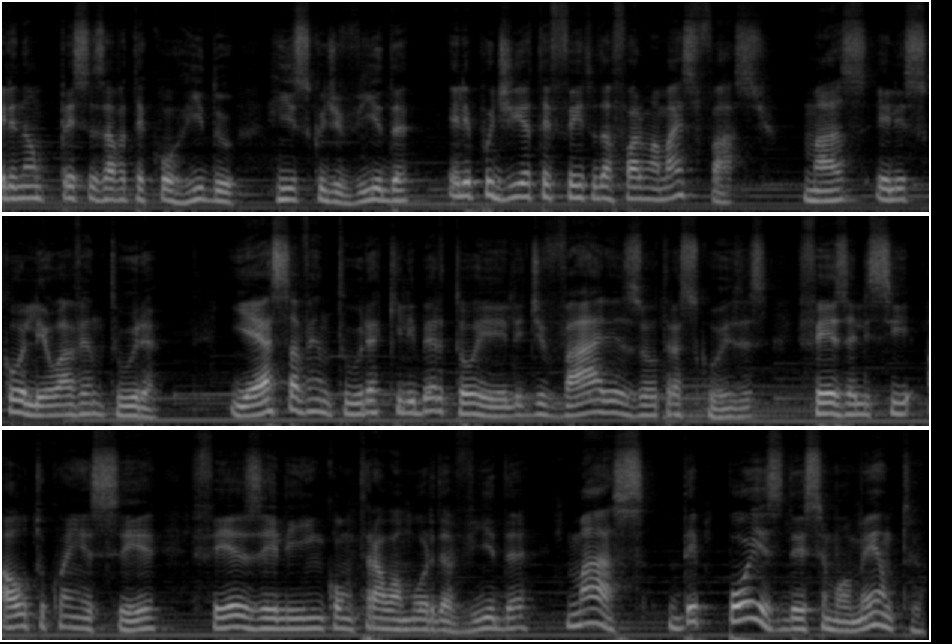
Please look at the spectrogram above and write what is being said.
ele não precisava ter corrido risco de vida. Ele podia ter feito da forma mais fácil, mas ele escolheu a aventura. E essa aventura que libertou ele de várias outras coisas, fez ele se autoconhecer, fez ele encontrar o amor da vida. Mas depois desse momento,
